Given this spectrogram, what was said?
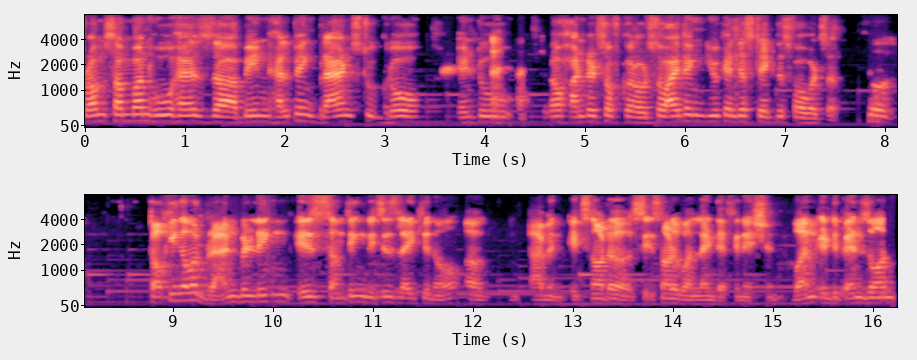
from someone who has uh, been helping brands to grow into you know hundreds of crores. So I think you can just take this forward, sir. So talking about brand building is something which is like you know uh, i mean it's not a it's not a one line definition one it depends on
